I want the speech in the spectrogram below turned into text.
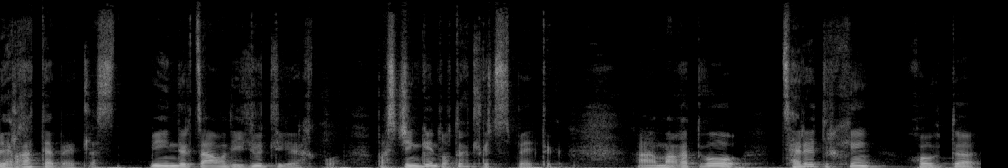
ялгаатай байдлаас нь би энэ дэр заавал илүүдлийг ярихгүй бас жингийн дутагдал гэж байдаг. А магадгүй царай төрхийн хувьд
